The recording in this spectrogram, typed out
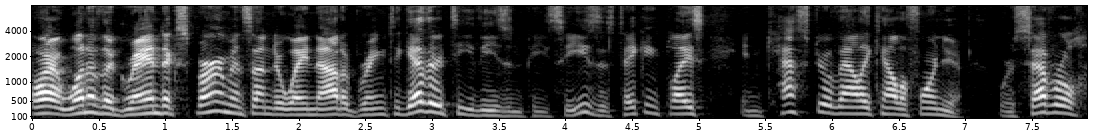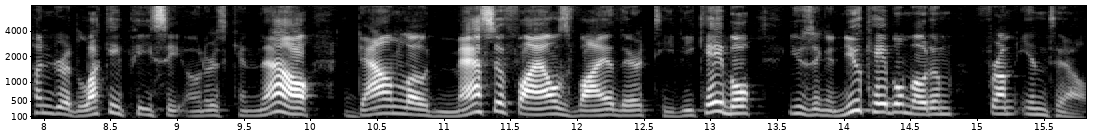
All right, one of the grand experiments underway now to bring together TVs and PCs is taking place in Castro Valley, California, where several hundred lucky PC owners can now download massive files via their TV cable using a new cable modem from Intel.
